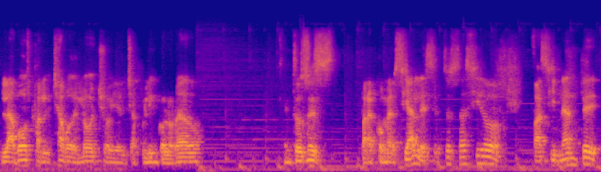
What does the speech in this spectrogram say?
la voz para el Chavo del Ocho y el Chapulín Colorado. Entonces, para comerciales. Entonces ha sido fascinante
